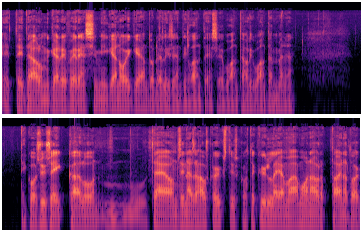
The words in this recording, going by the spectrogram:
että ei tämä ollut mikään referenssi minkään oikeaan todelliseen tilanteeseen, vaan tämä oli vaan tämmöinen tekosyseikkailuun. Tämä on sinänsä hauska yksityiskohta kyllä, ja mua naurattaa aina tuo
